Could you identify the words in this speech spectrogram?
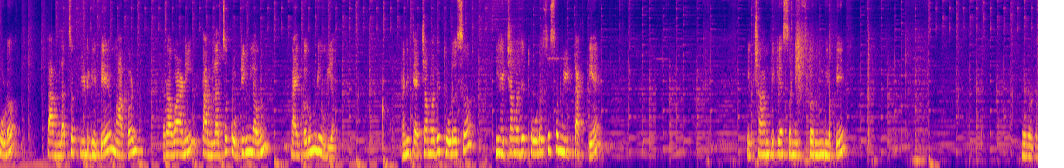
थोडं तांदळाचं पीठ घेते. मग आपण रवा आणि तांदळाचं कोटिंग लावून फ्राय करून घेऊया. आणि त्याच्यामध्ये थोडंसं ह्याच्यामध्ये थोडंसं असं मीठ टाकते हे छानपैकी असं मिक्स करून घेते. हे बघा.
